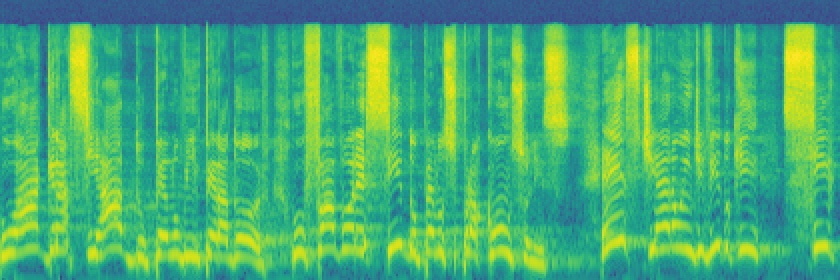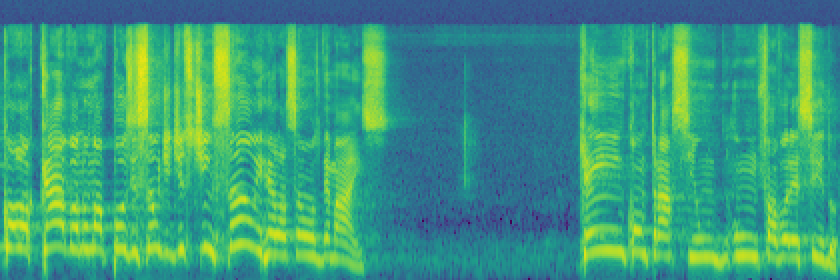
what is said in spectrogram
o agraciado pelo imperador, o favorecido pelos procônsules, Este era um indivíduo que se colocava numa posição de distinção em relação aos demais. Quem encontrasse um, um favorecido,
